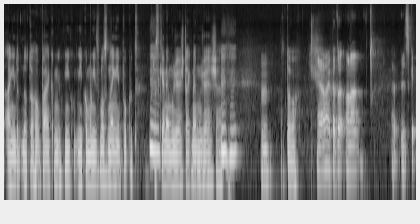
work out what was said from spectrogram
ani do, do toho úplně jako nikomu nic moc není. Pokud hmm. prostě nemůžeš, tak nemůžeš. A, hmm. a to... Jo, jako to ona... Vždycky,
